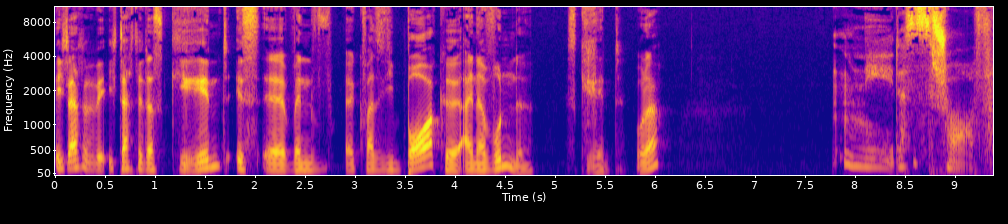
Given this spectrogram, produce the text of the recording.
Ich dachte, ich dachte, das Grind ist, äh, wenn äh, quasi die Borke einer Wunde ist Grind, oder? Nee, das ist Schorf.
